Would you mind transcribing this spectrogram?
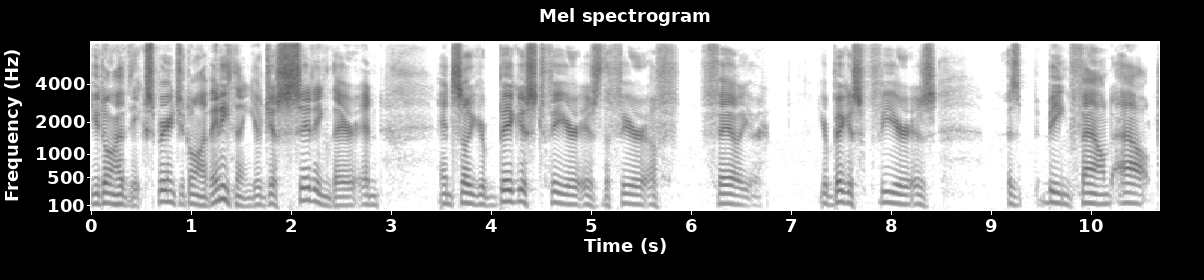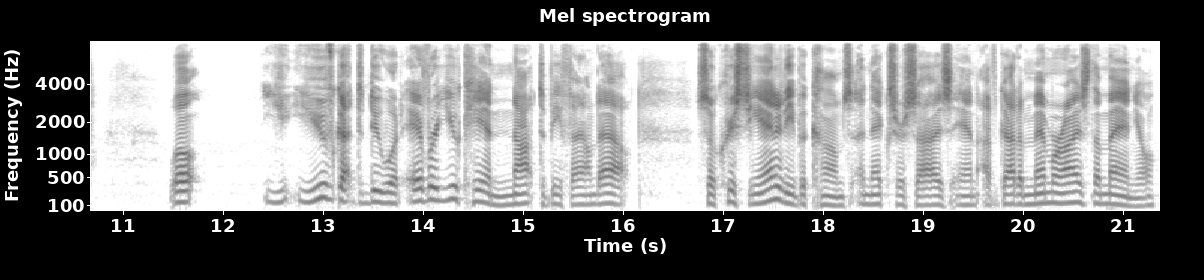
you don't have the experience, you don't have anything. You're just sitting there and and so your biggest fear is the fear of failure. Your biggest fear is is being found out. Well, you, you've got to do whatever you can not to be found out. So Christianity becomes an exercise in I've got to memorize the manual.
